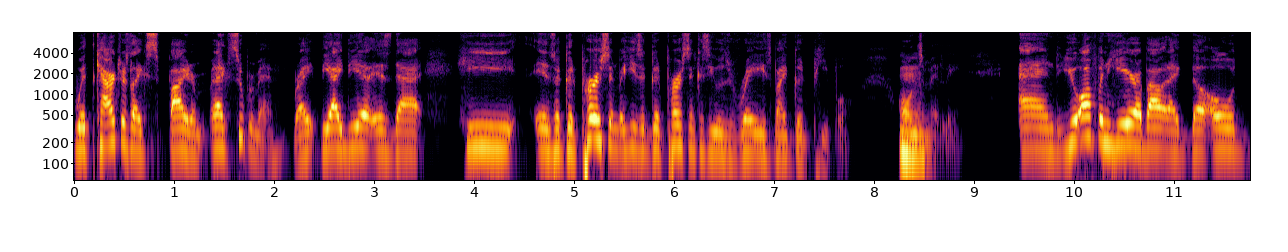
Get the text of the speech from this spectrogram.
with characters like Spider, like Superman, right? The idea is that he is a good person, but he's a good person because he was raised by good people, mm-hmm. ultimately. And you often hear about like the old,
